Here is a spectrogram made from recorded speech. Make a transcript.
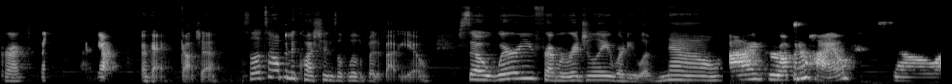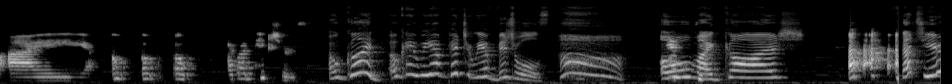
correct? Yep. Okay, gotcha. So let's hop into questions a little bit about you. So, where are you from originally? Where do you live now? I grew up in Ohio, so I oh oh oh I brought pictures. Oh, good. Okay, we have picture. We have visuals. oh my gosh, that's you.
